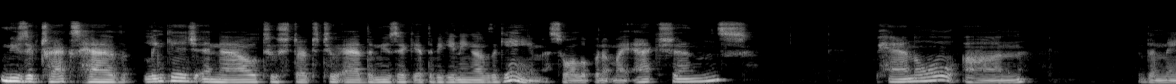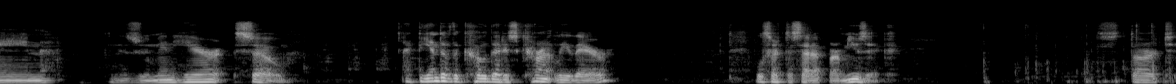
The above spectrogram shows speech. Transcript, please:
music tracks have linkage and now to start to add the music at the beginning of the game. So I'll open up my actions panel on the main. I'm going to zoom in here. So at the end of the code that is currently there, we'll start to set up our music. Start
